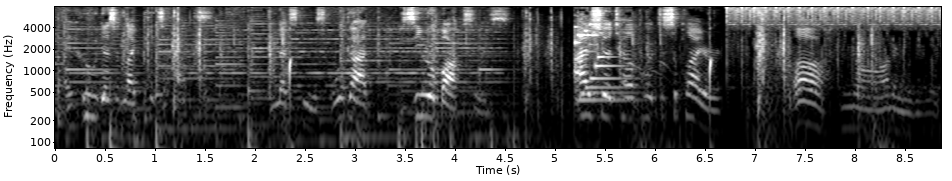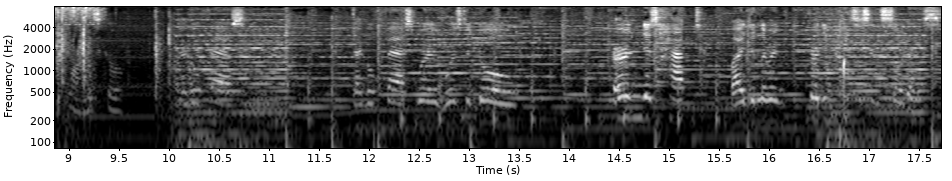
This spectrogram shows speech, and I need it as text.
And who doesn't like pizza hats? Let's do this. We got zero boxes. I should teleport the supplier. Oh, no, I don't need to Come on, let's go. Gotta go fast. Gotta go fast. Where, where's the goal? Earn this hat by delivering 30 pizzas and sodas.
